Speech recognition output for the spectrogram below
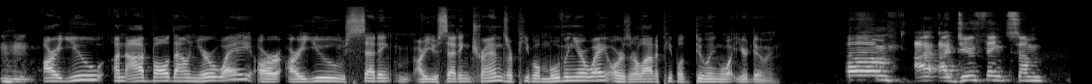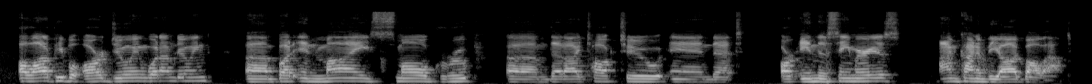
Mm-hmm. Are you an oddball down your way, or are you setting are you setting trends? Are people moving your way, or is there a lot of people doing what you're doing? Um, I, I do think some a lot of people are doing what I'm doing, um, but in my small group um, that I talk to and that are in the same areas, I'm kind of the oddball out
